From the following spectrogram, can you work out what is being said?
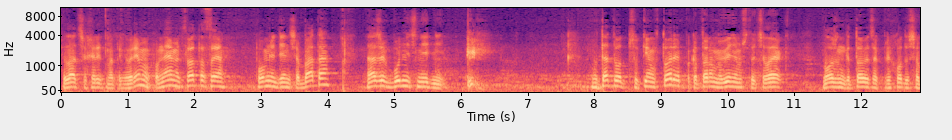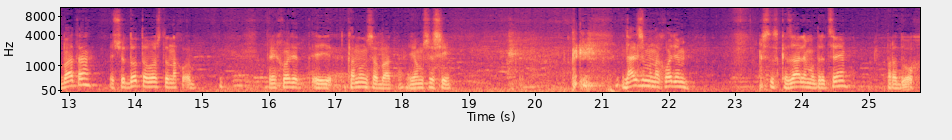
Филат Шахарит мы это говорим, выполняем Митцватасе. Помню день Шаббата, даже в будничные дни. вот это вот псуким в Торе, по которым мы видим, что человек должен готовиться к приходу Шаббата еще до того, что наход... приходит и канун Шаббата, Йом Шиши. Дальше мы находим, что сказали мудрецы про двух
